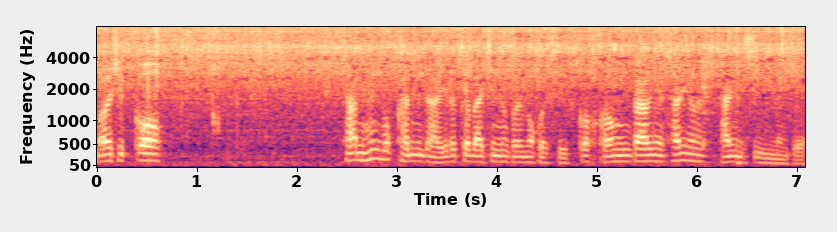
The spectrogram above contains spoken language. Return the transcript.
맛있고, 참 행복합니다. 이렇게 맛있는 걸 먹을 수 있고, 건강에 살려 다닐 수 있는 게.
